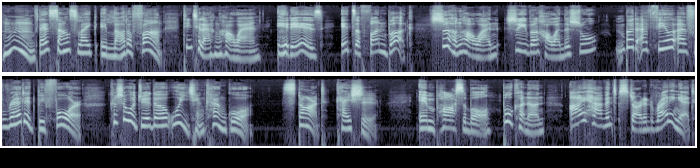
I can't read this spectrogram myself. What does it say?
Hmm, that sounds like a lot of fun. 听起来很好玩。 It is. It's a fun book. 是很好玩，是一本好玩的书。 But I feel I've read it before. 可是我觉得我以前看过。Start 开始。 Impossible. 不可能。I haven't started writing it.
